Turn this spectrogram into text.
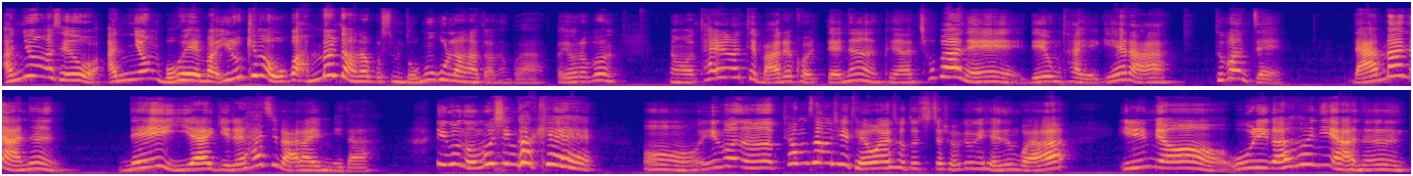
안녕하세요. 안녕 뭐해 막 이렇게만 오고 아무 말도 안 하고 있으면 너무 곤란하다는 거야. 그러니까 여러분 어, 타인한테 말을 걸 때는 그냥 초반에 내용 다 얘기해라. 두 번째, 나만 아는 내 이야기를 하지 마라입니다. 이거 너무 심각해. 어, 이거는 평상시 대화에서도 진짜 적용이 되는 거야. 일명 우리가 흔히 아는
